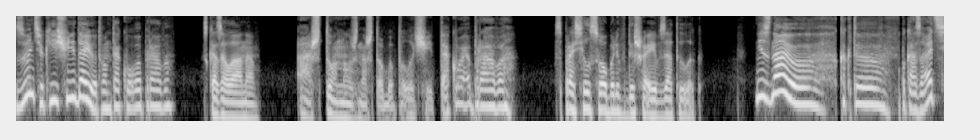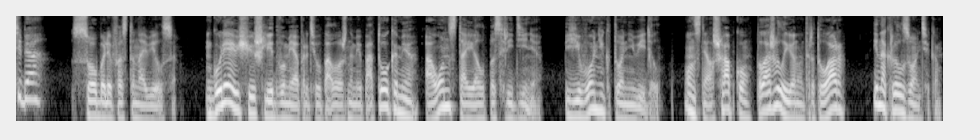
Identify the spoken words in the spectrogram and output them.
«Зонтик еще не дает вам такого права», — сказала она. «А что нужно, чтобы получить такое право?» — спросил Соболев, дыша ей в затылок. «Не знаю, как-то показать себя». Соболев остановился. Гуляющие шли двумя противоположными потоками, а он стоял посредине. Его никто не видел. Он снял шапку, положил ее на тротуар и накрыл зонтиком.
